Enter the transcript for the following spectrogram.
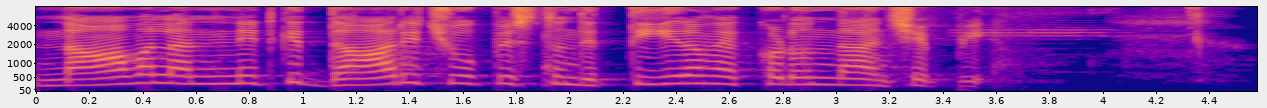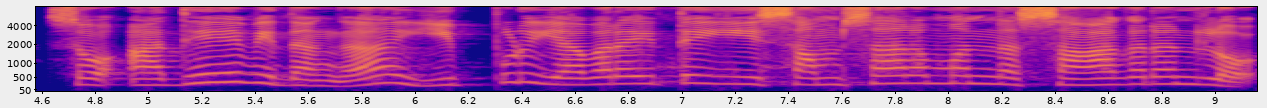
నావలన్నిటికీ దారి చూపిస్తుంది. తీరం ఎక్కడుందా అని చెప్పి. సో అదే విధంగా ఇప్పుడు ఎవరైతే ఈ సంసారం అన్న సాగరంలో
